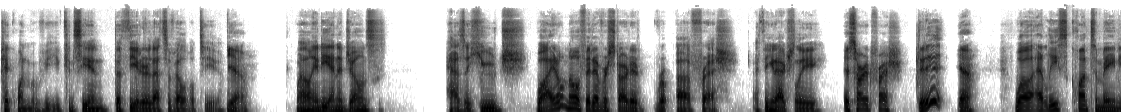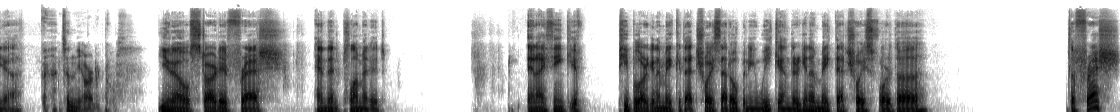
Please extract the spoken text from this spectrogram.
Pick one movie you can see in the theater that's available to you. Yeah. Well, Indiana Jones has a huge. Well, I don't know if it ever started uh, fresh. I think it actually It started fresh. did it. Yeah. Well, at least Quantumania, That's in the article. you know, started fresh and then plummeted. And I think if people are going to make that choice that opening weekend, they're going to make that choice for the the fresh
